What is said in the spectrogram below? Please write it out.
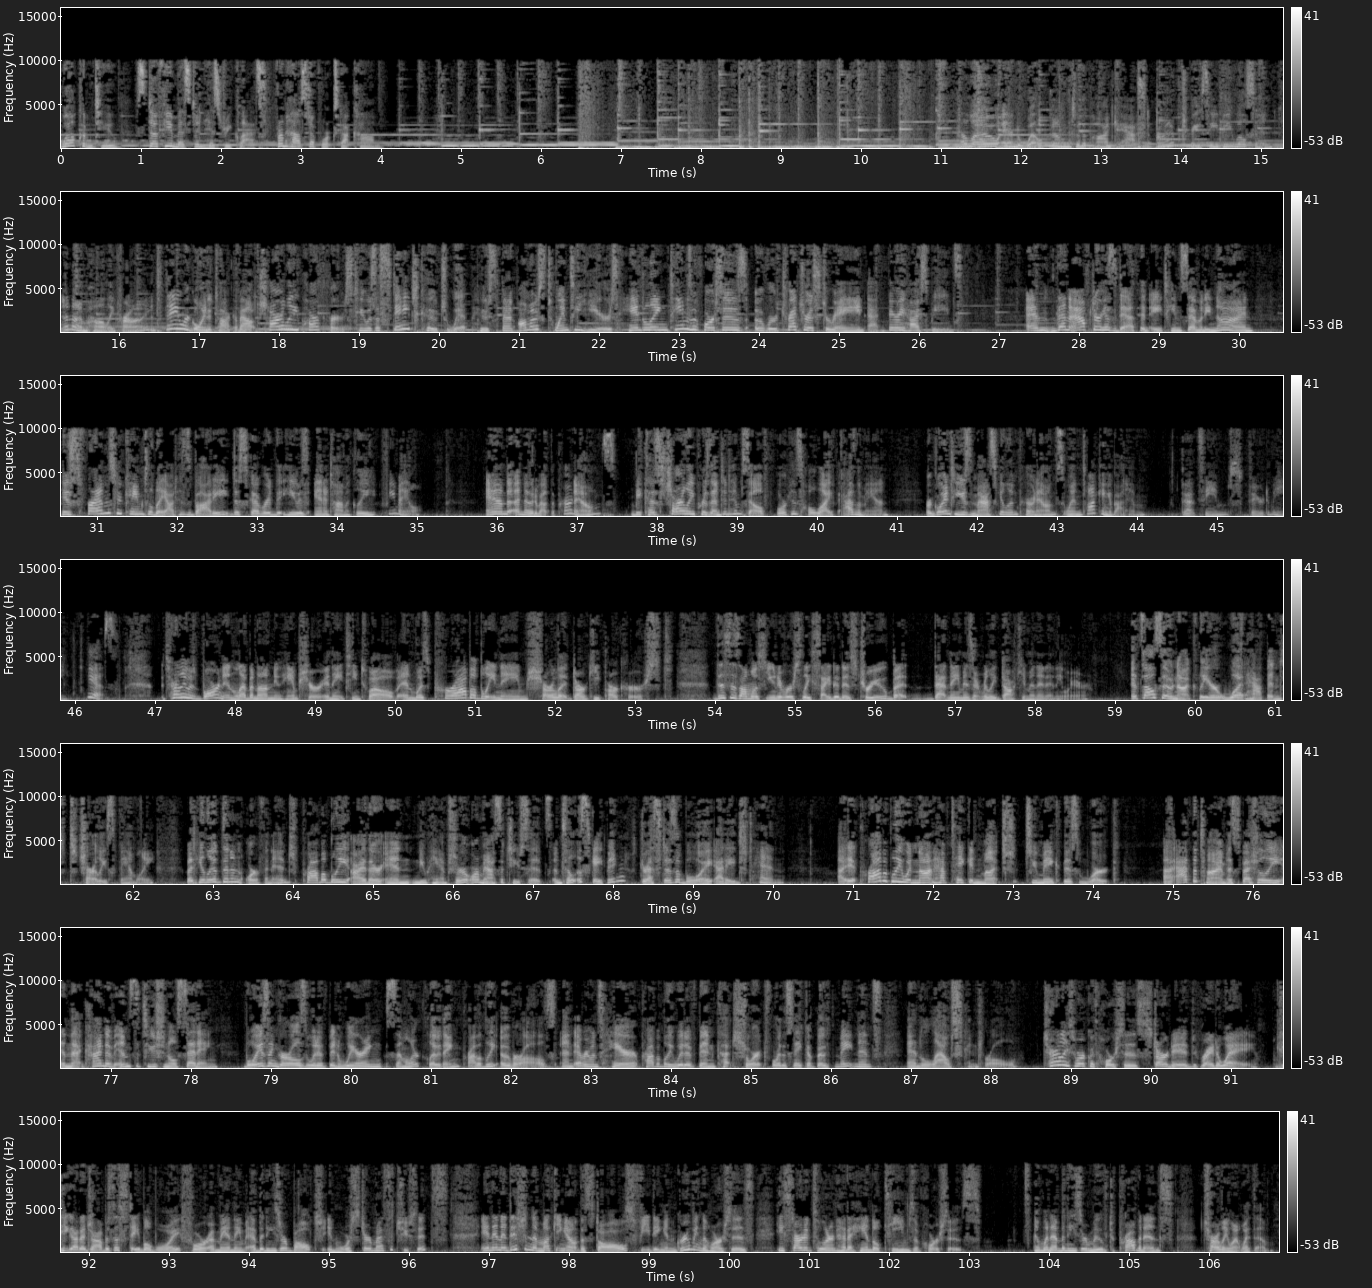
Welcome to Stuff You Missed in History Class from HowStuffWorks.com. Hello and welcome to the podcast. I'm Tracy V. Wilson. And I'm Holly Fry. And today we're going to talk about Charlie Parkhurst, who was a stagecoach whip who spent almost 20 years handling teams of horses over treacherous terrain at very high speeds. And then after his death in 1879, his friends who came to lay out his body discovered that he was anatomically female. And a note about the pronouns, because Charlie presented himself for his whole life as a man, we're going to use masculine pronouns when talking about him. That seems fair to me. Yes. Charlie was born in Lebanon, New Hampshire in 1812 and was probably named Charlotte Darky Parkhurst. This is almost universally cited as true, but that name isn't really documented anywhere. It's also not clear what happened to Charlie's family, but he lived in an orphanage, probably either in New Hampshire or Massachusetts, until escaping, dressed as a boy at age 10. Uh, it probably would not have taken much to make this work. Uh, at the time, especially in that kind of institutional setting, boys and girls would have been wearing similar clothing, probably overalls, and everyone's hair probably would have been cut short for the sake of both maintenance and louse control. Charlie's work with horses started right away. He got a job as a stable boy for a man named Ebenezer Balch in Worcester, Massachusetts. And in addition to mucking out the stalls, feeding and grooming the horses, he started to learn how to handle teams of horses. And when Ebenezer moved to Providence, Charlie went with him.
